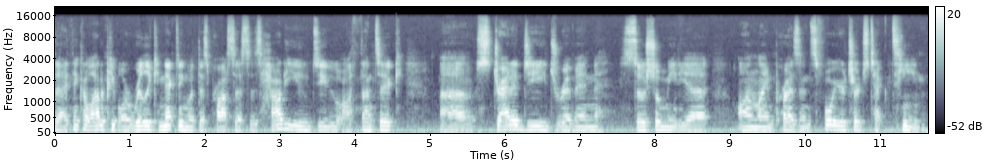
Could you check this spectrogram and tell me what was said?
that I think a lot of people are really connecting with this process is how do you do authentic uh, strategy driven social media online presence for your church tech team.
